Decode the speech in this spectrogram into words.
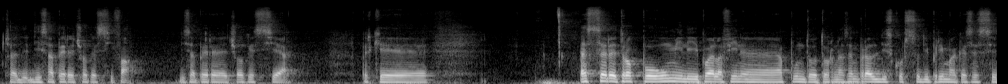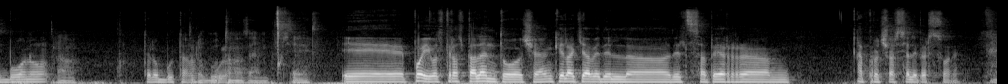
cioè di, di sapere ciò che si fa, di sapere ciò che si è, perché essere troppo umili poi alla fine appunto torna sempre al discorso di prima che se sei buono Bravo, te lo buttano te lo buttano sempre. Sì. E poi oltre al talento c'è anche la chiave del, del saper ehm, approcciarsi alle persone, Mm.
